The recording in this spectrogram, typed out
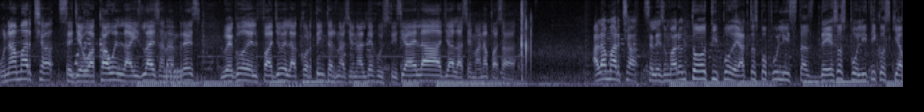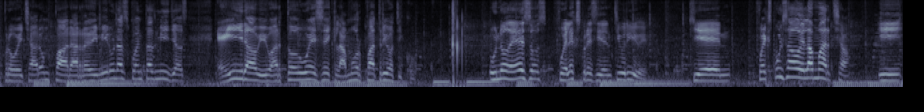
Una marcha se llevó a cabo en la isla de San Andrés luego del fallo de la Corte Internacional de Justicia de La Haya la semana pasada. A la marcha se le sumaron todo tipo de actos populistas de esos políticos que aprovecharon para redimir unas cuantas millas e ir a avivar todo ese clamor patriótico. Uno de esos fue el expresidente Uribe, quien fue expulsado de la marcha y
